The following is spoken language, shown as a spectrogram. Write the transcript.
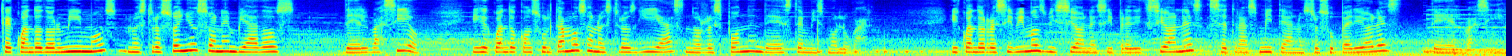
que cuando dormimos nuestros sueños son enviados del vacío y que cuando consultamos a nuestros guías nos responden de este mismo lugar y cuando recibimos visiones y predicciones se transmite a nuestros superiores del vacío.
